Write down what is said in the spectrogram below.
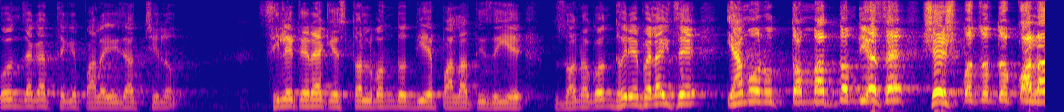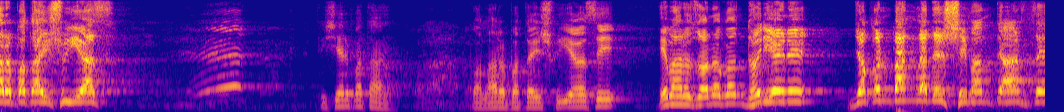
কোন জায়গার থেকে পালাই যাচ্ছিল? সিলেটের এক স্থলবন্দর দিয়ে পালাতে যেয়ে জনগণ ধরে ফেলাইছে, এমন উত্তম মাধ্যম দিয়েছে, শেষ পর্যন্ত কলার পাতায় শুয়ে আছে। কিসের পাতায়? কলার পাতায় শুয়ে আছে। এবার জনগণ ধরিয়ে এনে যখন বাংলাদেশ সীমান্তে আসছে,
